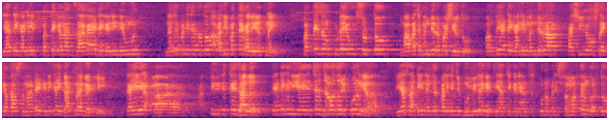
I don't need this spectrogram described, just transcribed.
या ठिकाणी प्रत्येकाला जागा या ठिकाणी नेमून नगरपालिकेचा तो आधिपत्याखाली येत नाही. प्रत्येक जण कुठेही उठ सुटतो बाबाच्या मंदिरापाशी येतो. परंतु या ठिकाणी मंदिरापाशी व्यवसाय करत असताना त्या ठिकाणी काही घटना घडली. काही काही झालं त्या ठिकाणी याच्या जबाबदारी कोण घेणार? यासाठी नगरपालिकेची भूमिका घेतली. या ठिकाणी आमचं पूर्णपणे समर्थन करतो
